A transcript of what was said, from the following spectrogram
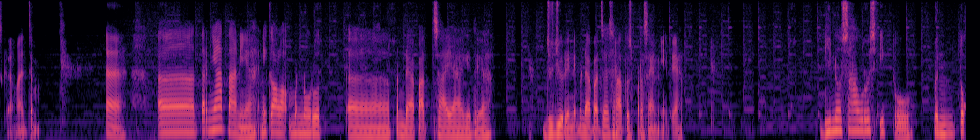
segala macam nah uh, ternyata nih ya ini kalau menurut uh, pendapat saya gitu ya jujur ini pendapat saya 100% gitu ya. Dinosaurus itu bentuk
